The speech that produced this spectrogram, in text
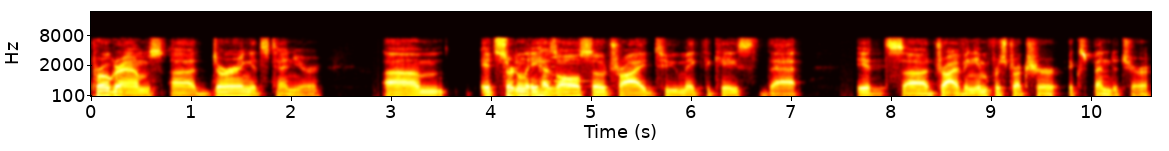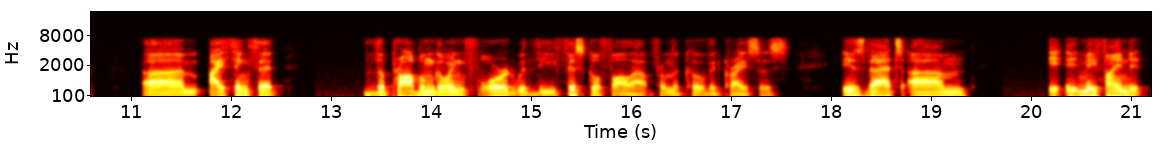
programs uh, during its tenure. Um, it certainly has also tried to make the case that it's uh, driving infrastructure expenditure. Um, I think that the problem going forward with the fiscal fallout from the COVID crisis is that um, it, it, may find it,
